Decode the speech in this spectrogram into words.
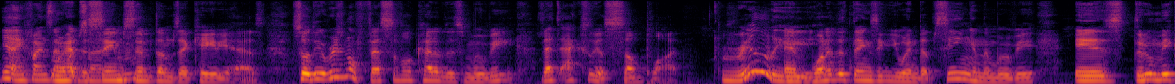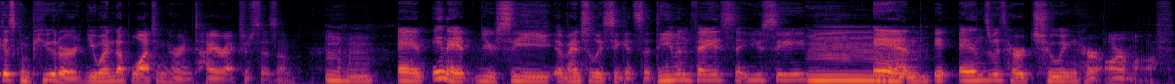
Yeah, he finds that who had the website. same Mhm. symptoms that Katie has. So the original festival cut of this movie, that's actually a subplot. Really? And one of the things that you end up seeing in the movie is through Micah's computer, you end up watching her entire exorcism. Mm-hmm. And in it, you see eventually she gets the demon face that you see, Mm. and it ends with her chewing her arm off.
